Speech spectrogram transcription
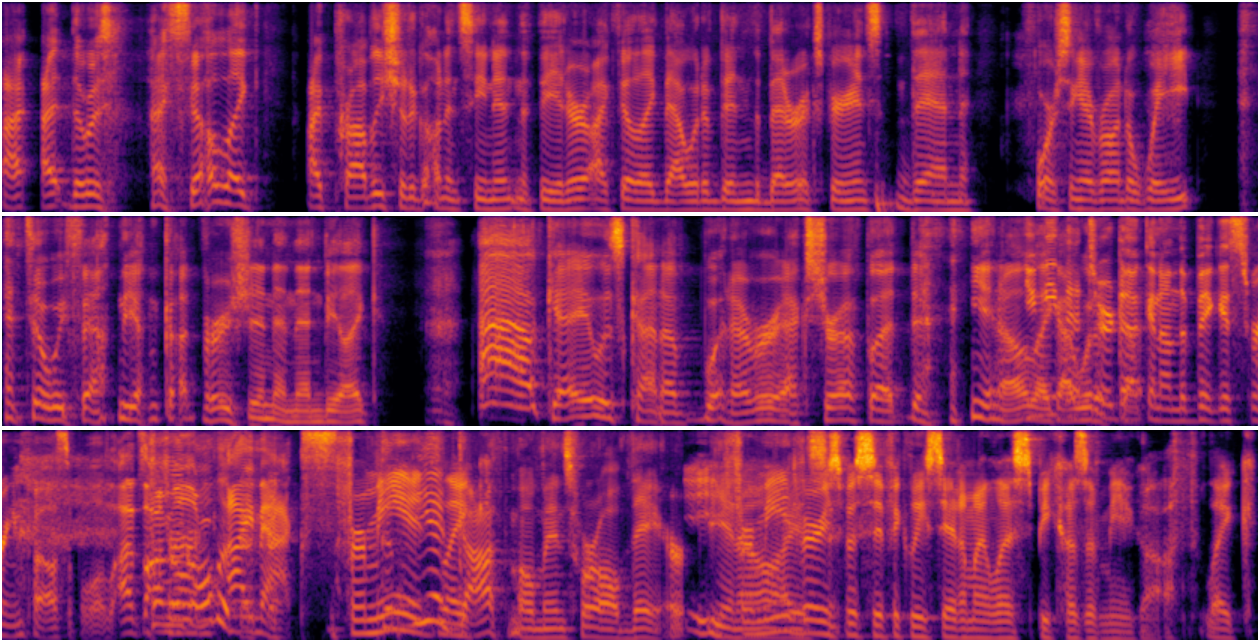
I, I there was I felt like I probably should have gone and seen it in the theater. I feel like that would have been the better experience than forcing everyone to wait until we found the uncut version and then be like, ah, okay, it was kind of whatever extra, but you know, You like need I that would have. turducken on the biggest screen possible. It's But on for all of it- IMAX. For The me, it Mia like goth moments were all there. You for know, me, it very specifically stayed on my list because of Mia Goth. Like,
